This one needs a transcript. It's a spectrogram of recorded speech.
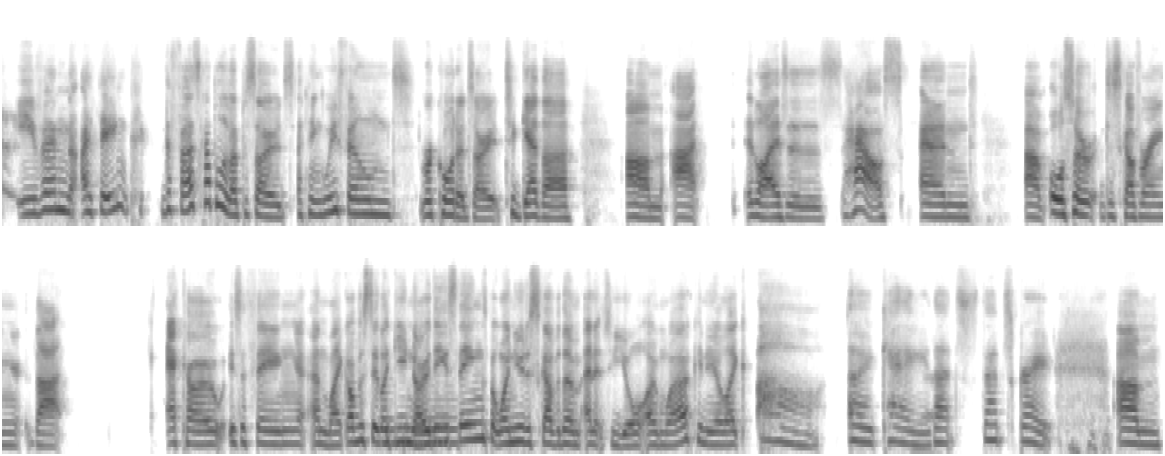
even, I think, the first couple of episodes, I think we filmed, recorded, sorry, together um, at Eliza's house and um, also discovering that echo is a thing and like obviously like you know these Mhm. things but when you discover them and it's your own work and you're like oh okay that's that's great. Um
